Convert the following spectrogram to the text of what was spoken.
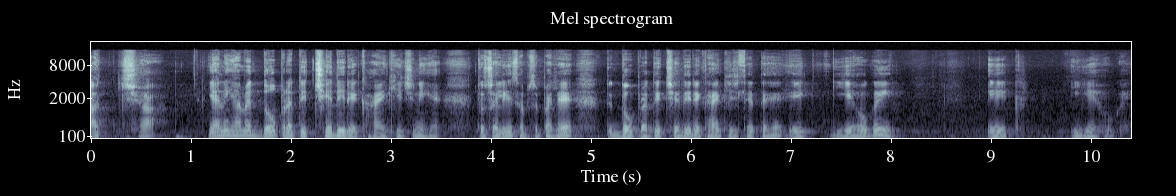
अच्छा यानी हमें दो प्रतिच्छेदी रेखाएँ खींचनी है। तो चलिए सबसे पहले दो प्रतिच्छेदी रेखाएँ खींच लेते हैं। एक ये हो गई, एक ये हो गई।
